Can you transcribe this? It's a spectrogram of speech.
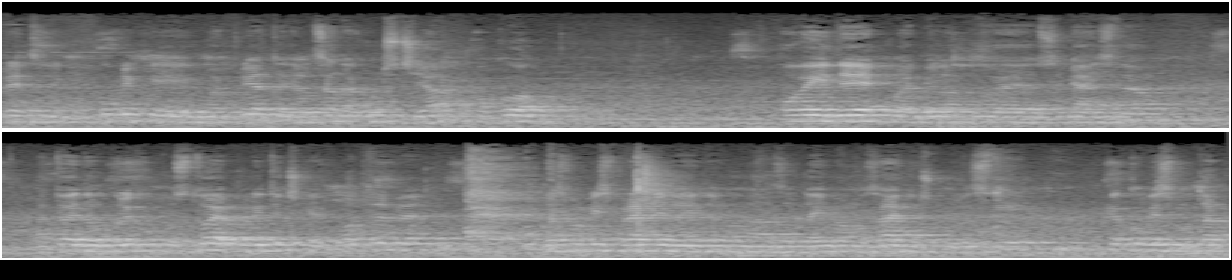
predsednik Republike i moj prijatelj Aleksandar Vučić i ja oko ove ideje koja je bila, koje sam ja iznao, a to je da ukoliko postoje političke potrebe, da smo mi spremni da idemo nazad, da imamo zajedničku listu, kako bismo tako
